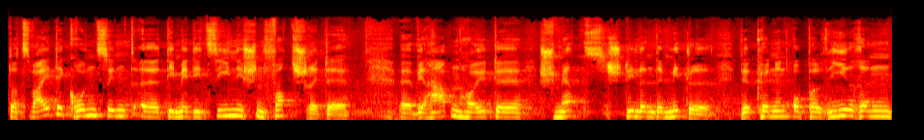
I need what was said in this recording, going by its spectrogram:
Der zweite Grund sind äh, die medizinischen Fortschritte. Äh, wir haben heute schmerzstillende Mittel. Wir können operieren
